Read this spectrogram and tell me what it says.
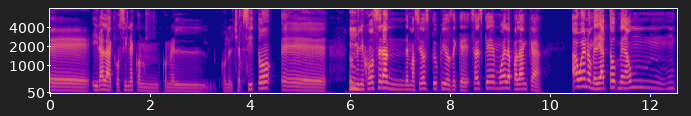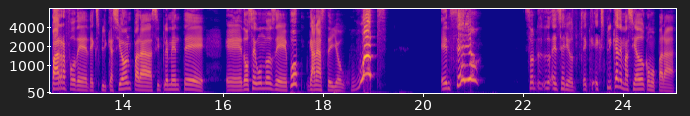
eh, ir a la cocina con, con el, con el chefcito. eh, los Mm. minijuegos eran demasiado estúpidos de que, ¿sabes qué? Mueve la palanca. Ah, bueno, me da, me da un, un párrafo de, de explicación para simplemente eh, dos segundos de ¡Pup! Ganaste. Y yo, ¿what? ¿En serio? Son, en serio, explica demasiado como para,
